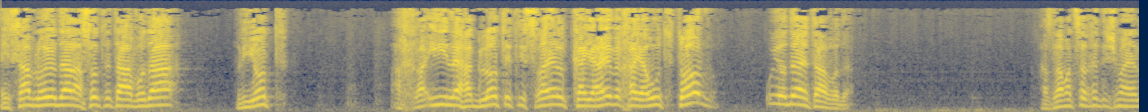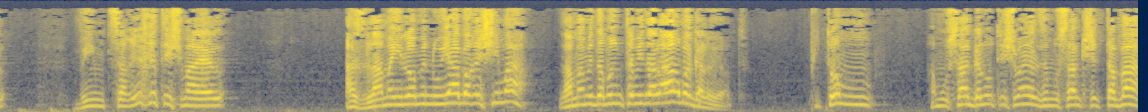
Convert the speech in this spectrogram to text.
עשיו לא יודע לעשות את העבודה, להיות אחראי להגלות את ישראל כיאה וכיאות טוב? הוא יודע את העבודה. אז למה צריך את ישמעאל? ואם צריך את ישמעאל, אז למה היא לא מנויה ברשימה? למה מדברים תמיד על ארבע גלויות? פתאום המושג גלות ישמעאל זה מושג שטבע.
